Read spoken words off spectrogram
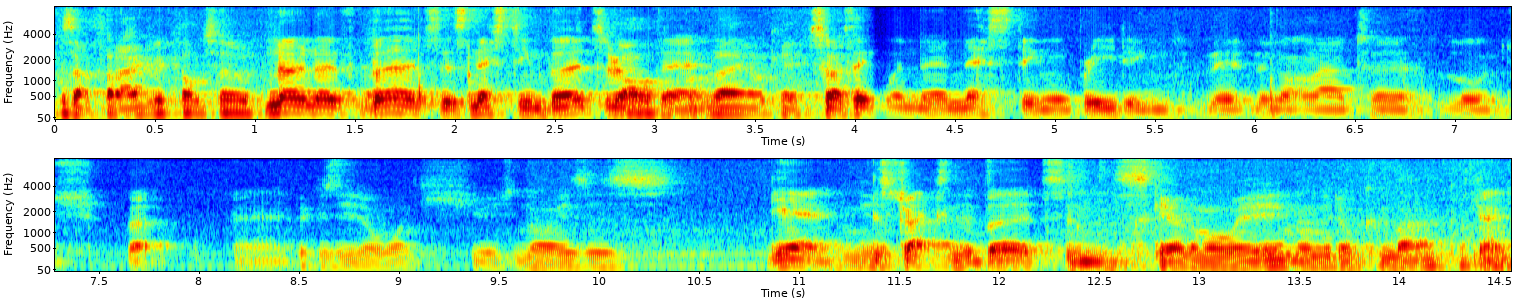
Is that for agriculture? No, no, for birds. There's nesting birds around oh, there. right, okay. So I think when they're nesting or breeding, they're, they're not allowed to launch. But uh, Because you don't want huge noises yeah, distracting the birds and scare them away, and then they don't come back. yeah.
